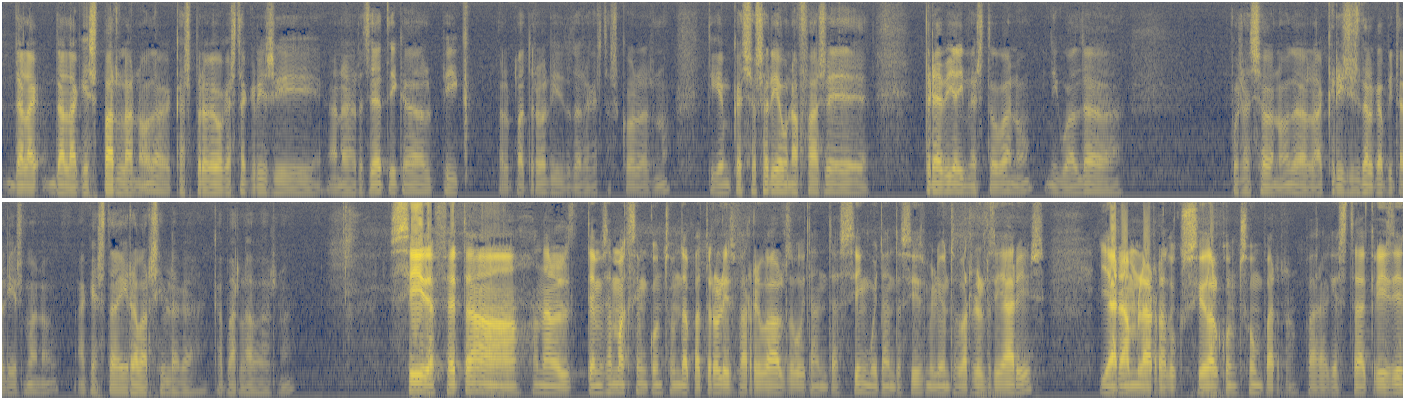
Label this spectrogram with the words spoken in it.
de la, de la que es parla, no? de que es preveu aquesta crisi energètica, el pic del petroli i totes aquestes coses. No? Diguem que això seria una fase prèvia i més tova, no? igual de, pues això, no? de la crisi del capitalisme, no? aquesta irreversible que, que parlaves. No? Sí, de fet, en el temps de màxim consum de petroli es va arribar als 85-86 milions de barrils diaris i ara amb la reducció del consum per, per aquesta crisi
